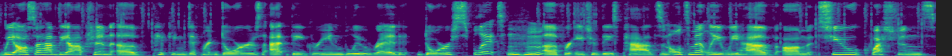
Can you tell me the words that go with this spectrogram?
We also have the option of picking different doors at the green, blue, red door split Mm-hmm. uh, for each of these paths, and ultimately we have um, two questions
